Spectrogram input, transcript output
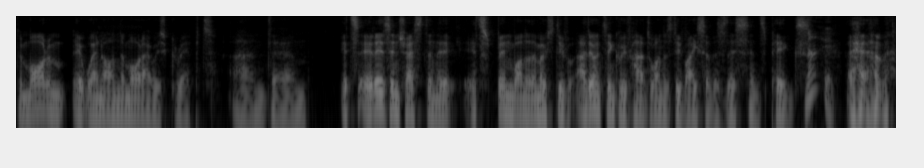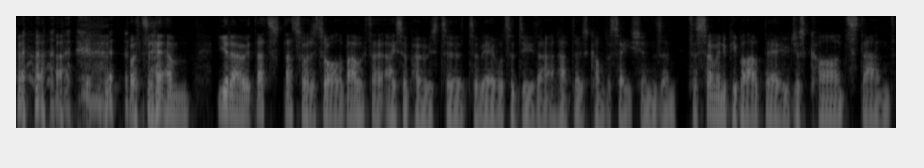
the more it went on, the more I was gripped, and um, it's it is interesting. It it's been one of the most. Div- I don't think we've had one as divisive as this since pigs. No. Um, but um, you know that's that's what it's all about, I, I suppose. To to be able to do that and have those conversations, and there's so many people out there who just can't stand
